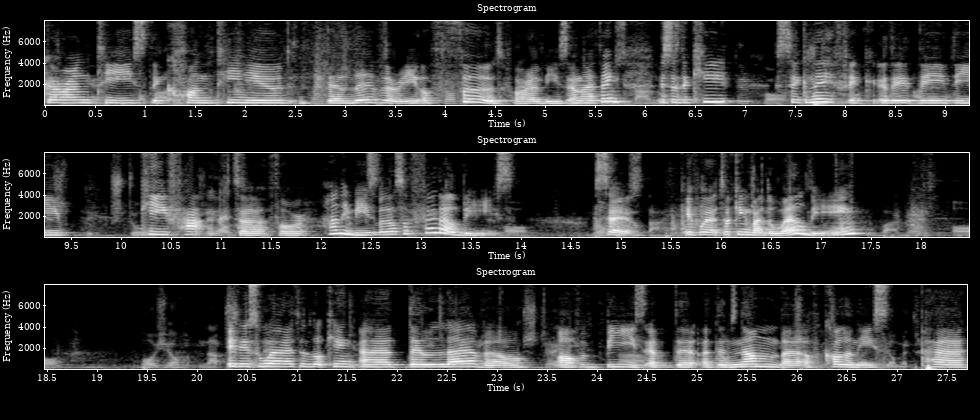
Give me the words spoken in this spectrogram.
guarantees the continued delivery of food for our bees, and I think this is the key significant, the, the, the key factor for honeybees, but also feral bees. So, if we are talking about the well-being, it is worth looking at the level of bees, at the, at the number of colonies per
